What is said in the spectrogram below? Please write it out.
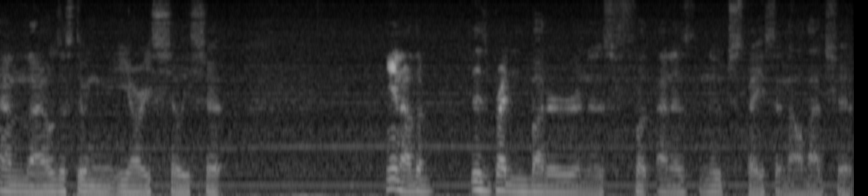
And I was just doing Iori's silly shit. You know, the his bread and butter and his foot and his nooch space and all that shit.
